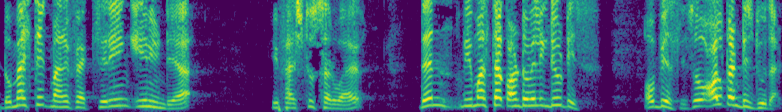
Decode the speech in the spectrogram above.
domestic manufacturing in India, if has to survive, then we must have countervailing duties, obviously. So all countries do that.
